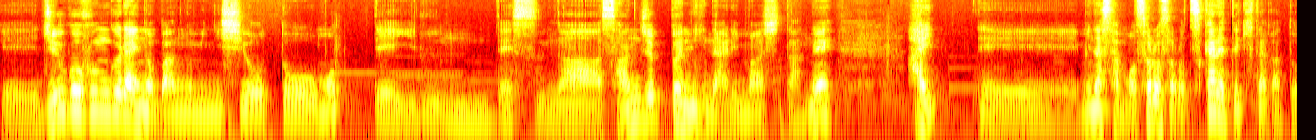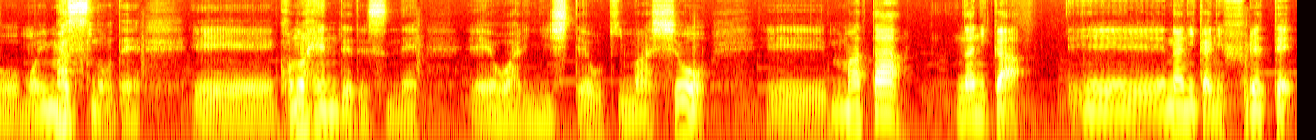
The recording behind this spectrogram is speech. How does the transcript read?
えー、15分ぐらいの番組にしようと思っているんですが30分になりましたね。はい、えー、皆さんもそろそろ疲れてきたかと思いますので、えー、この辺でですね、えー、終わりにしておきましょう、えまた何か、え何かに触れて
